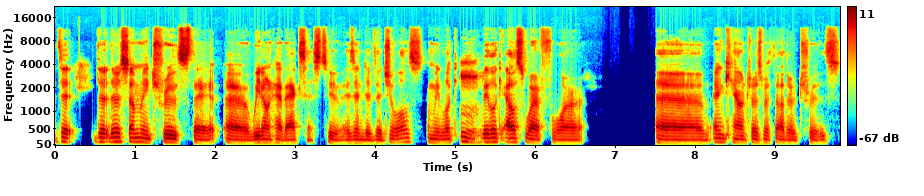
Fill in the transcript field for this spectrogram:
the, the, there's so many truths that uh, we don't have access to as individuals, and we look mm. we look elsewhere for uh, encounters with other truths,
